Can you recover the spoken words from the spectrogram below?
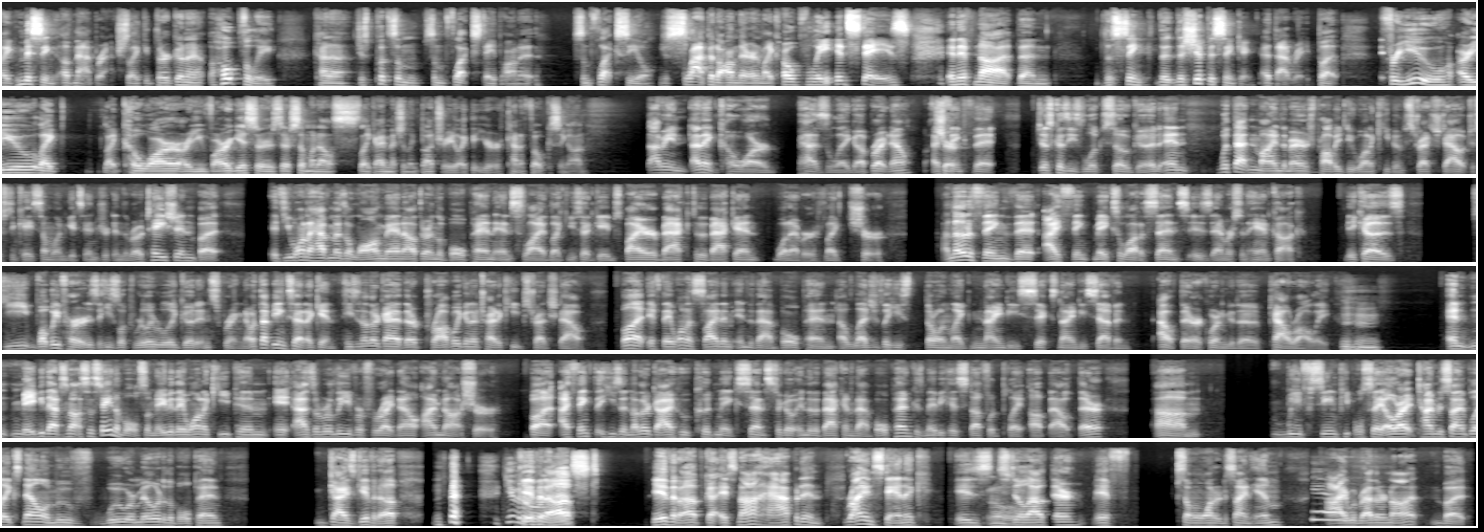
like missing of Matt Brash. Like they're gonna hopefully kind of just put some some flex tape on it, some flex seal, just slap it on there, and like hopefully it stays. And if not, then the sink the, the ship is sinking at that rate. But for you, are you like like Kowar? Are you Vargas, or is there someone else like I mentioned like Buttrey, like that you're kind of focusing on? I mean, I think Kowar has the leg up right now. I sure. think that just because he's looked so good, and with that in mind, the Mariners probably do want to keep him stretched out just in case someone gets injured in the rotation. But if you want to have him as a long man out there in the bullpen and slide, like you said, Gabe Speier back to the back end, whatever, like sure. Another thing that I think makes a lot of sense is Emerson Hancock because he what we've heard is that he's looked really really good in spring. Now with that being said, again, he's another guy that they're probably going to try to keep stretched out. But if they want to slide him into that bullpen, allegedly he's throwing like 96, 97 out there, according to the Cal Raleigh. Mm-hmm. And maybe that's not sustainable. So maybe they want to keep him as a reliever for right now. I'm not sure. But I think that he's another guy who could make sense to go into the back end of that bullpen because maybe his stuff would play up out there. Um, we've seen people say, all right, time to sign Blake Snell and move Woo or Miller to the bullpen. Guys, give it up. give it give it up. Give it up. It's not happening. Ryan Stanek is oh. still out there. If someone wanted to sign him, yeah. I would rather not. But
